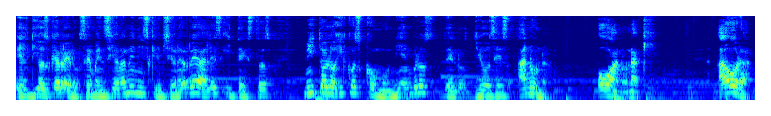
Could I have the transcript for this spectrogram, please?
el dios guerrero, se mencionan en inscripciones reales y textos mitológicos como miembros de los dioses Anuna o Anunnaki. Ahora,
